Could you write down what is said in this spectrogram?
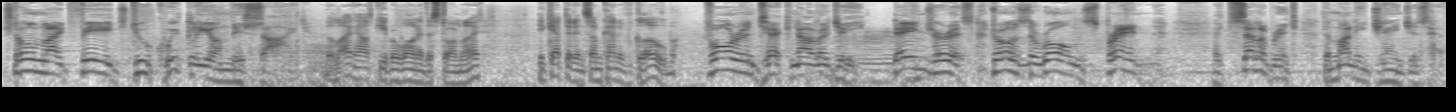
Stormlight fades too quickly on this side. The lighthouse keeper wanted the stormlight. He kept it in some kind of globe. Foreign technology. Dangerous. Draws the wrong spren. At Celebrant, the money changers have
